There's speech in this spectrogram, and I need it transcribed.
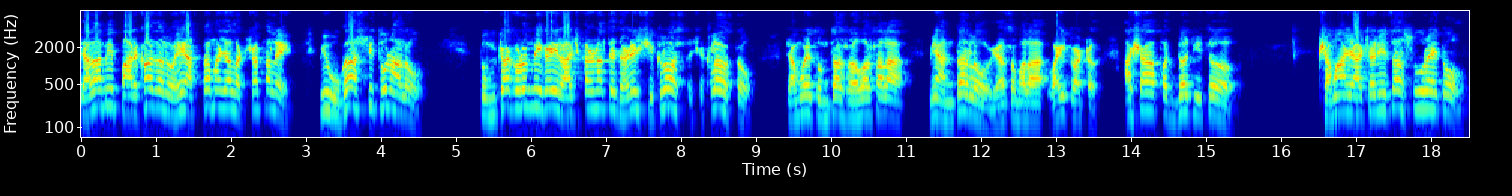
त्याला मी पारखा झालो. हे आत्ता माझ्या लक्षात आलंय. मी उगाच तिथून आलो. तुमच्याकडून मी काही राजकारणाचे धडे शिकलो अस शिकलो असतो. त्यामुळे तुमच्या सहवासाला मी अंतरलो याचं मला वाईट वाटतं. अशा पद्धतीचं क्षमा याचनेचा सूर आहे तो.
